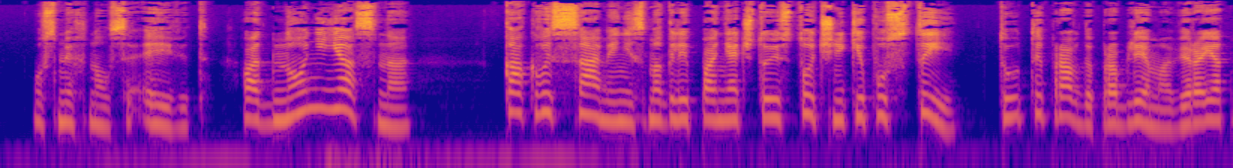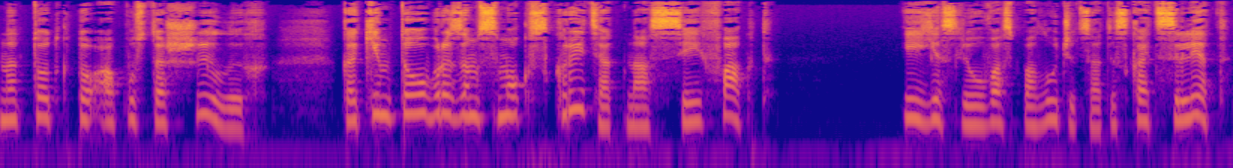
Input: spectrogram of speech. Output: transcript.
— усмехнулся Эйвид. «Одно неясно. Как вы сами не смогли понять, что источники пусты? Тут и правда проблема. Вероятно, тот, кто опустошил их, каким-то образом смог скрыть от нас сей факт. И если у вас получится отыскать след,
